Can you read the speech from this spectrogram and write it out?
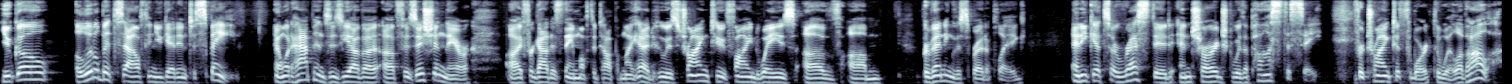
You go a little bit south and you get into Spain. And what happens is you have a, a physician there, I forgot his name off the top of my head, who is trying to find ways of um, preventing the spread of plague. And he gets arrested and charged with apostasy for trying to thwart the will of Allah.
